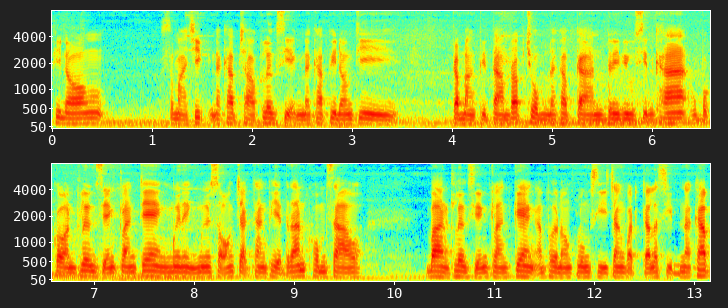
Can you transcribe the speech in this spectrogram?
พี่น้องสมาชิกนะครับชาวเครื่องเสียงนะครับ พี่น้องที่กำลังติดตามรับชมนะครับการรีวิวสินค้าอุปกรณ์เครื่องเสียงกลางแจ้งมือหนึ่งมือสองจากทางเพจร้านคมซาวบ้านเครื่องเสียงกลางแจ้งอำเภอหนองกรุงศรีจังหวัดกาฬสินธุ์นะครับ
